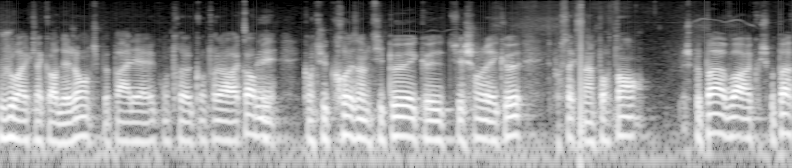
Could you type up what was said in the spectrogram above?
toujours avec l'accord des gens, tu peux pas aller contre, contre leur accord, Oui. mais quand tu creuses un petit peu et que tu échanges avec eux, c'est pour ça que c'est important. Je peux pas avoir, je peux pas,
